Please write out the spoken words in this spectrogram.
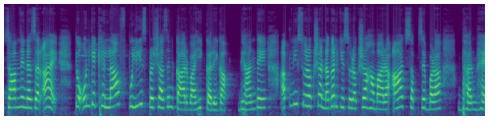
सामने नज़र आए तो उनके खिलाफ पुलिस प्रशासन कार्रवाई करेगा। ध्यान दें, अपनी सुरक्षा, नगर की सुरक्षा हमारा आज सबसे बड़ा धर्म है।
